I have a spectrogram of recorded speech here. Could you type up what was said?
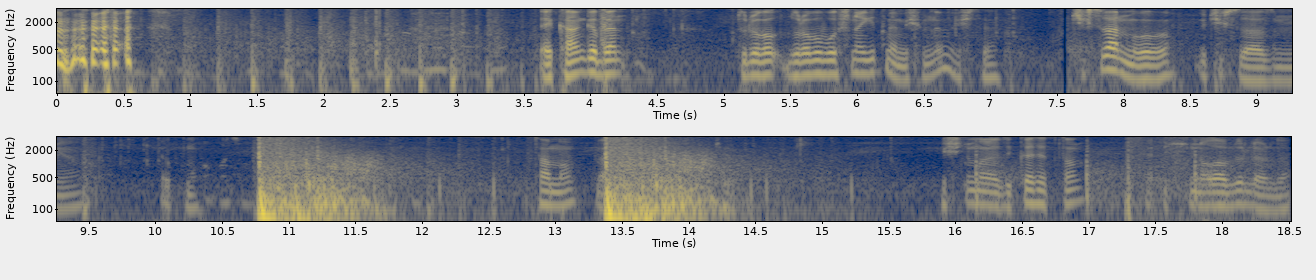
E kanka ben duraba, duraba boşuna gitmemişim değil mi işte? 3x var mı baba? 3x lazım ya. Yok mu? Tamam. Ben... 3 numara dikkat et lan. Üstünde olabilirler daha.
